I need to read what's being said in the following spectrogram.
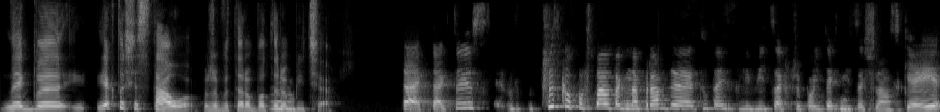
jakby jak to się stało, że wy te roboty mhm. robicie? Tak, tak. To jest. Wszystko powstało tak naprawdę tutaj w Gliwicach przy Politechnice Śląskiej.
